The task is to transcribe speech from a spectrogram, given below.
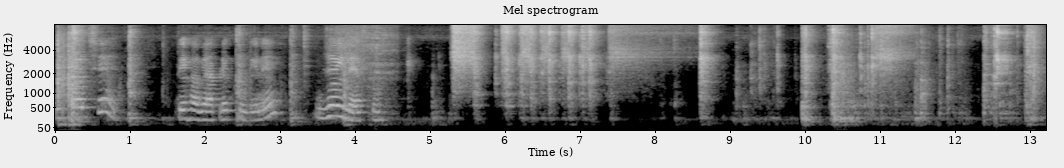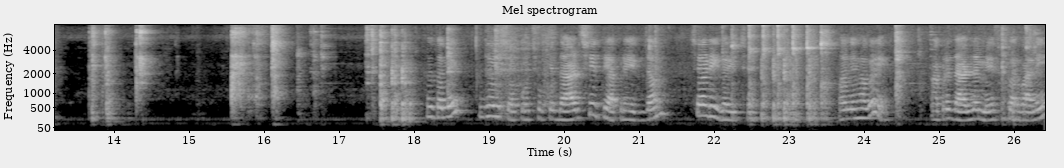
કુકર છે તે હવે આપણે ખોલીને જોઈ લેશું. તો તમે જોઈ શકો છો કે દાળ છે તે આપણે એકદમ ચડી ગઈ છે. અને હવે આપણે દાળને મેશ કરવાની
